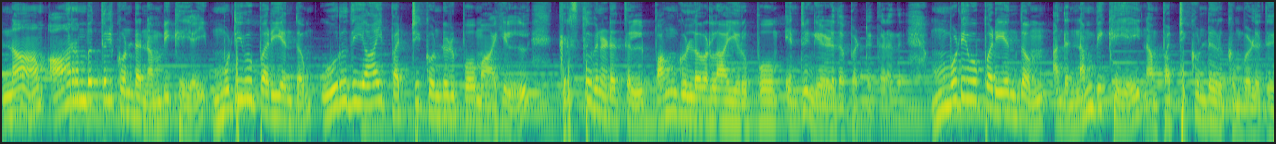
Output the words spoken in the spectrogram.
நாம் ஆரம்பத்தில் கொண்ட நம்பிக்கையை முடிவு பரியந்தம் உறுதியாய் பற்றி கொண்டிருப்போமாகில் கிறிஸ்துவனிடத்தில் பங்குள்ளவர்களாயிருப்போம் என்று இங்கே எழுதப்பட்டிருக்கிறது. முடிவு பரியந்தம் அந்த நம்பிக்கையை நாம் பற்றி கொண்டு இருக்கும் பொழுது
